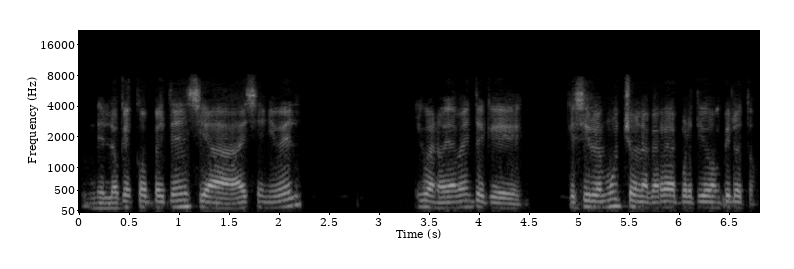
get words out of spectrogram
lo que es competencia a ese nivel. Y bueno, obviamente que, sirve mucho en la carrera deportiva de un piloto.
